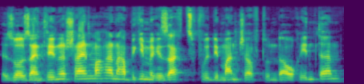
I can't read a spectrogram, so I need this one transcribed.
Er soll seinen Trainerschein machen, habe ich immer gesagt, für die Mannschaft und auch intern.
